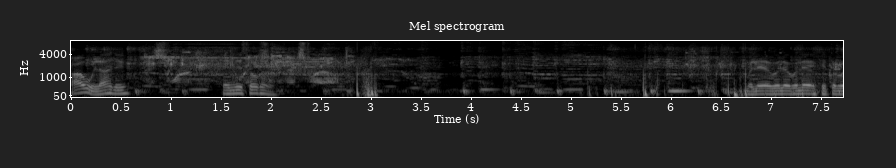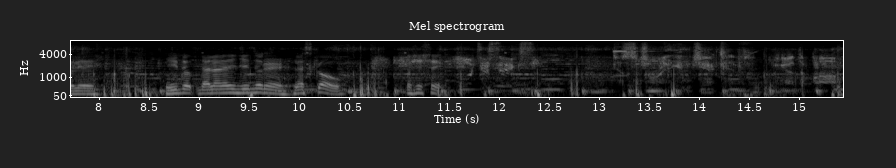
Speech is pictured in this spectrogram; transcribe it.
Tahu lah dia. Yang dia seorang. Boleh, boleh, boleh. Kita boleh. Hidup dalam legendary. Let's go. Masih sick. Butcher six. Destroy the objective. We got the bomb.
